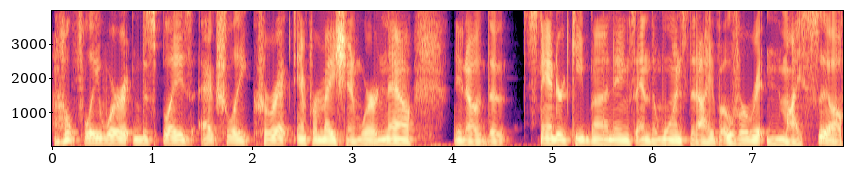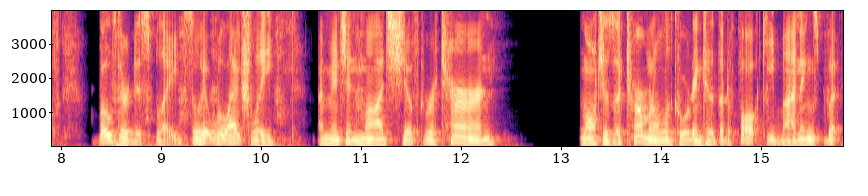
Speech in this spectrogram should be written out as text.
hopefully where it displays actually correct information where now you know the standard key bindings and the ones that I've overwritten myself both are displayed. So it will actually I mentioned mod shift return launches a terminal according to the default key bindings but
